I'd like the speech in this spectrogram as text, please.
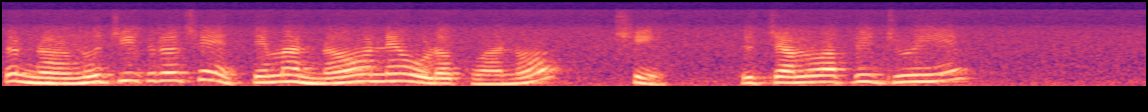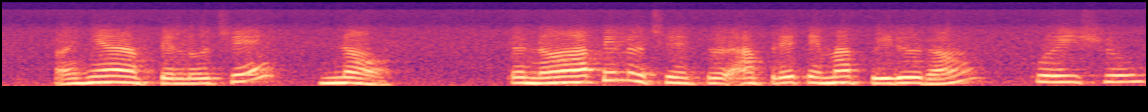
તો નળનું ચિત્ર છે તેમાં નને ઓળખવાનો છે. તો ચાલો આપણે જોઈએ. અહીંયા આપેલો છે ન. તો ન આપેલો છે તો આપણે તેમાં પીળો રંગ પૂરીશું.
